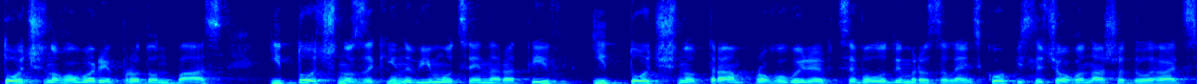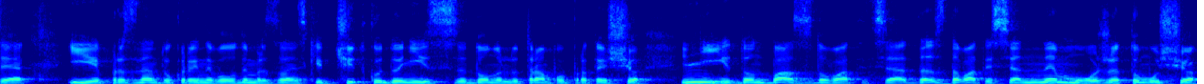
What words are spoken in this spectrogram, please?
точно говорив про Донбас, і точно закинув йому цей наратив, і точно Трамп проговорив це Володимира Зеленського. Після чого наша делегація і президент України Володимир Зеленський чітко доніс Дональду Трампу про те, що ні, Донбас здаватися здаватися не може, тому що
